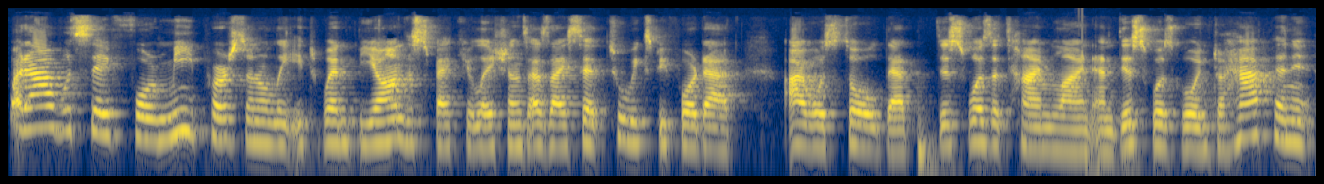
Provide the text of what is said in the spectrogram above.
but i would say for me personally it went beyond the speculations as i said 2 weeks before that i was told that this was a timeline and this was going to happen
